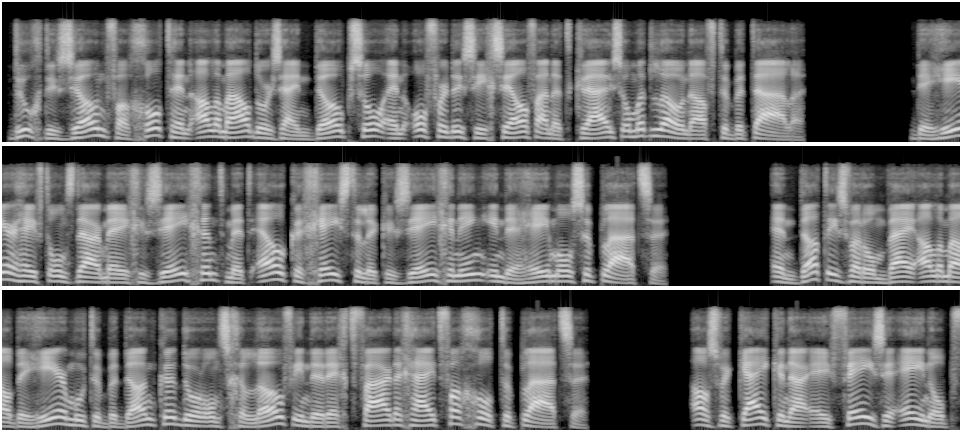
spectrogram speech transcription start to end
droeg de Zoon van God hen allemaal door zijn doopsel en offerde zichzelf aan het kruis om het loon af te betalen. De Heer heeft ons daarmee gezegend met elke geestelijke zegening in de hemelse plaatsen. En dat is waarom wij allemaal de Heer moeten bedanken door ons geloof in de rechtvaardigheid van God te plaatsen. Als we kijken naar Efeze 1 op 4-5,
